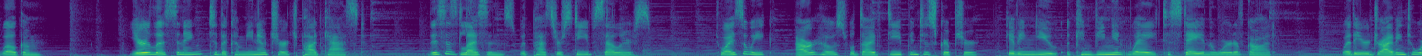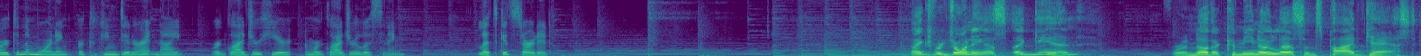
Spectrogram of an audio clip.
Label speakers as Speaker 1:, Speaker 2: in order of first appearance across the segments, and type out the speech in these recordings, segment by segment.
Speaker 1: Welcome. You're listening to the Camino Church podcast. This is Lessons with Pastor Steve Sellers. Twice a week, our host will dive deep into Scripture, giving you a convenient way to stay in the Word of God. Whether you're driving to work in the morning or cooking dinner at night, we're glad you're here and we're glad you're listening. Let's get started.
Speaker 2: Thanks for joining us again for another Camino Lessons podcast.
